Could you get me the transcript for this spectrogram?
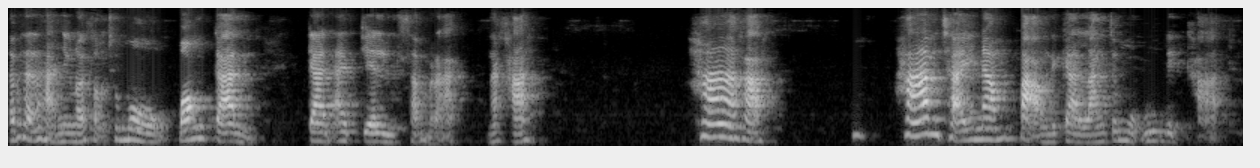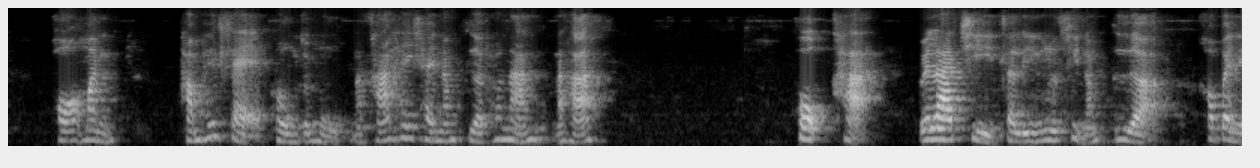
รับประทานอาหารอย่างน้อยสองชั่วโมง ป้องกันการอาเจียนหรือสำลักนะคะห้าค่ะ ห้ามใช้น้ำเปล่าในการล้างจมูกลูกเด็ดขาด เพราะมันทำให้แสบโพรงจมูกนะคะ ให้ใช้น้ำเกลือเท่านั้นนะคะหกค่ะ เวลาฉีดสลิงหรือฉีดน้ำเกลือเข้าไปใน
